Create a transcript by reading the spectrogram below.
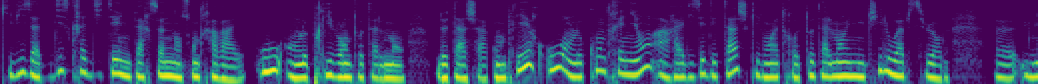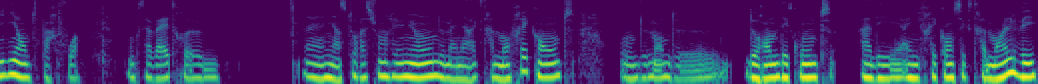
qui vise à discréditer une personne dans son travail, ou en le privant totalement de tâches à accomplir, ou en le contraignant à réaliser des tâches qui vont être totalement inutiles ou absurdes, euh, humiliantes parfois. Donc ça va être une instauration de réunions de manière extrêmement fréquente, on demande de, rendre des comptes à, une fréquence extrêmement élevée.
